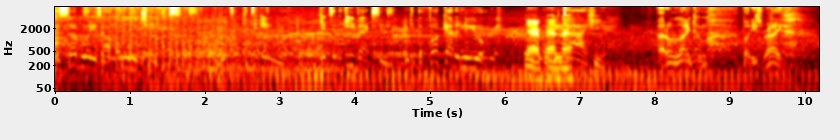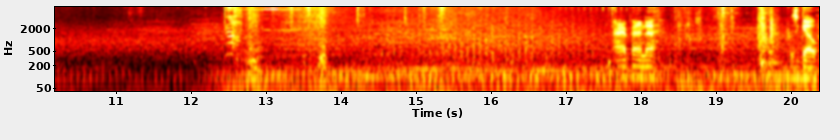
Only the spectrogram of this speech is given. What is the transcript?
The subway is our only chance. We'll take it to Inwood, get to the evac center, and get the fuck out of New York. Yeah, Or we Panda. die here. I don't like him, but he's right. Alright, Panda. Let's go.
